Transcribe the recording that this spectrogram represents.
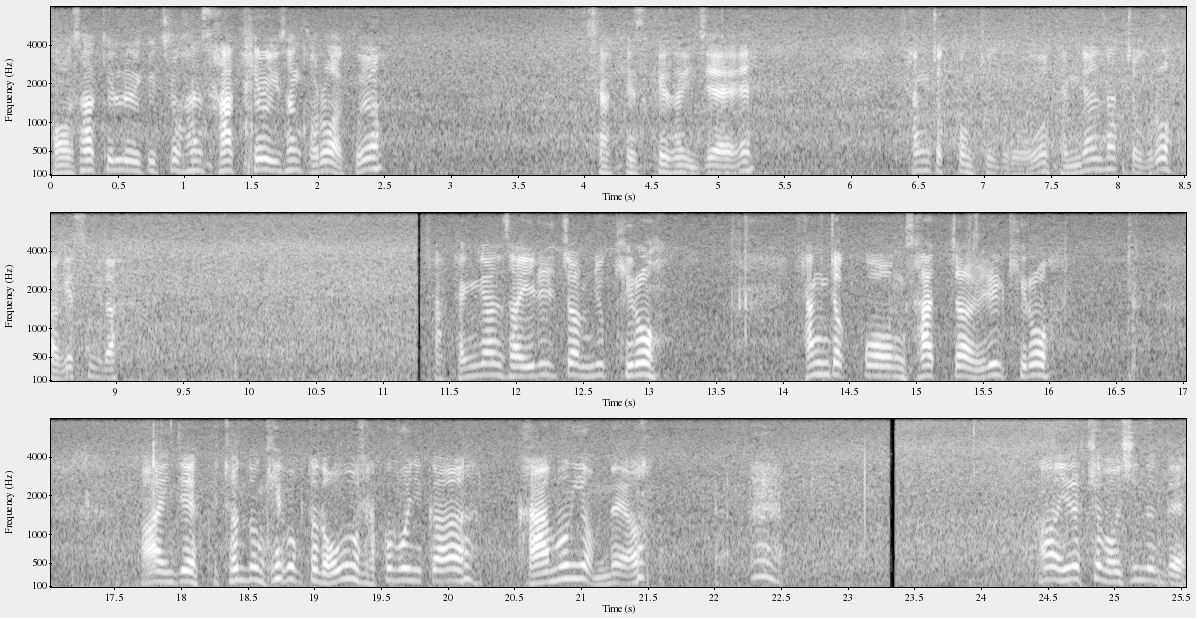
어사길로 이렇게 쭉 한 4km 이상 걸어왔고요. 자, 계속해서 이제 향적봉 쪽으로, 백년사 쪽으로 가겠습니다. 자, 백년사 1.6km, 향적봉 4.1km. 아, 이제 구천동 계곡도 너무 자꾸 보니까 감흥이 없네요. 아, 이렇게 멋있는데.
